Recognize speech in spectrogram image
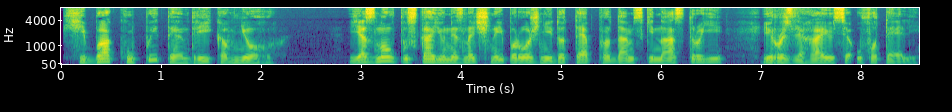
Хіба купити Андрійка в нього? Я знов пускаю незначний порожній дотеп про дамські настрої і розлягаюся у фотелі.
